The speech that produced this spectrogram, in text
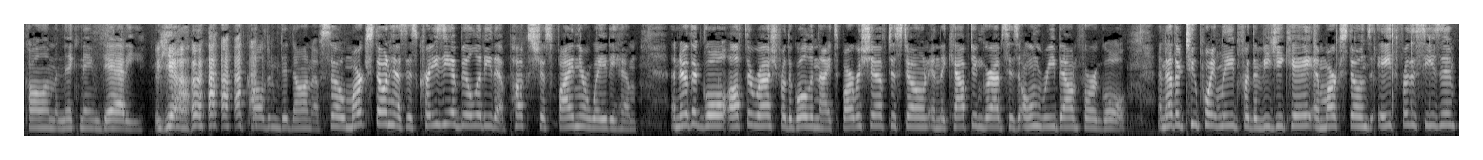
call him a nickname Daddy. Yeah. Called him Dadonov. So Mark Stone has this crazy ability that pucks just find their way to him. Another goal off the rush for the Golden Knights. Barbashev to Stone, and the captain grabs his own rebound for a goal. Another two point lead for the VGK, and Mark Stone's eighth for the season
